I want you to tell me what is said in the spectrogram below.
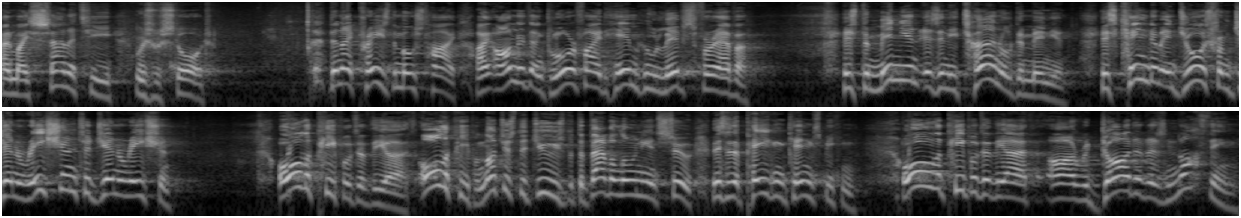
and my sanity was restored. Then I praised the Most High. I honored and glorified him who lives forever. His dominion is an eternal dominion. His kingdom endures from generation to generation. All the peoples of the earth, all the people, not just the Jews, but the Babylonians too. This is a pagan king speaking. All the peoples of the earth are regarded as nothing.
